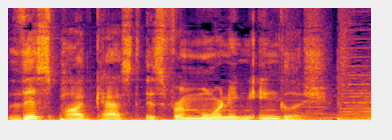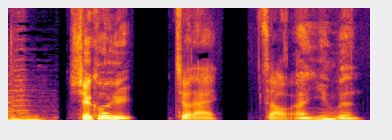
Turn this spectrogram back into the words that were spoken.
This podcast is from Morning English. 学口语就来早安英文。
